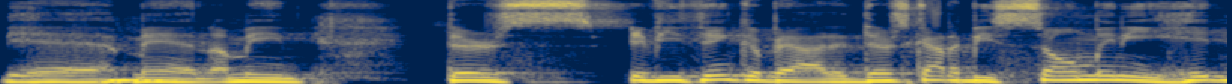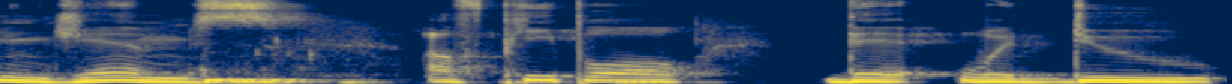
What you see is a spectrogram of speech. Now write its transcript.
Yeah, man. I mean, there's, if you think about it, there's got to be so many hidden gems of people that would do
